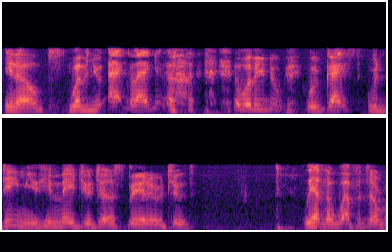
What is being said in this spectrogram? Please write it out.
You know, whether you act like it, whether you do, when Christ redeemed you, He made you to a spirit of truth. We have the weapons of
